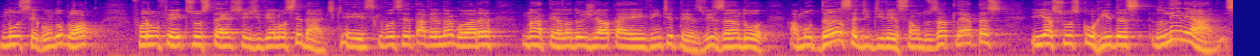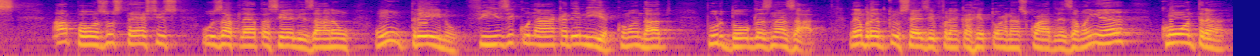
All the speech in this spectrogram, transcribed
No segundo bloco, foram feitos os testes de velocidade, que é isso que você está vendo agora na tela do JE 23, visando a mudança de direção dos atletas e as suas corridas lineares. Após os testes, os atletas realizaram um treino físico na academia, comandado por Douglas Nazar. Lembrando que o SESI Franca retorna às quadras amanhã contra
